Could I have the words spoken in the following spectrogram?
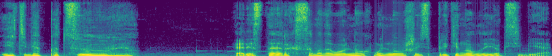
«Я тебя поцелую». Аристарх, самодовольно ухмыльнувшись, притянул ее к себе.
